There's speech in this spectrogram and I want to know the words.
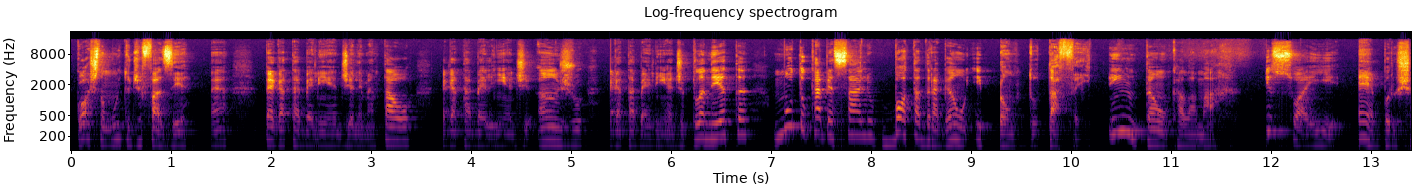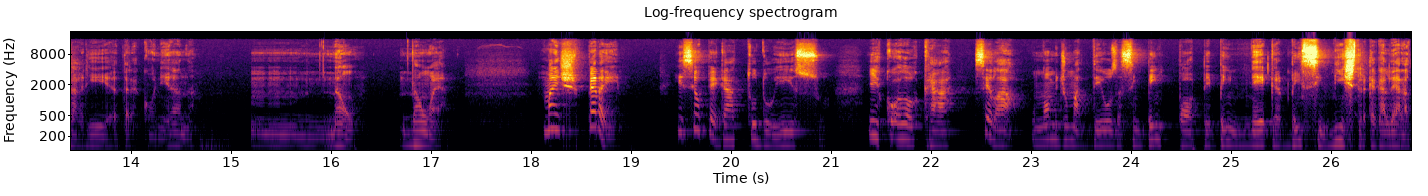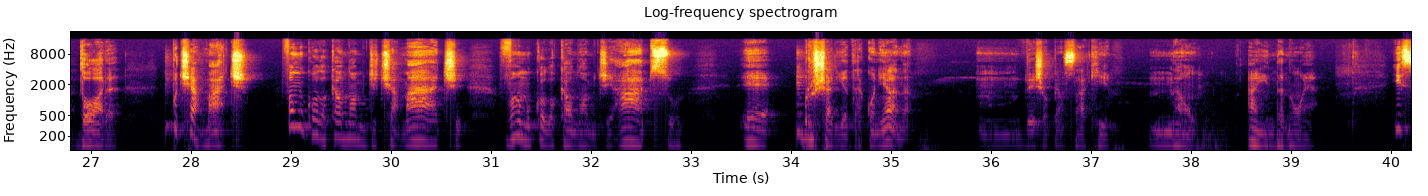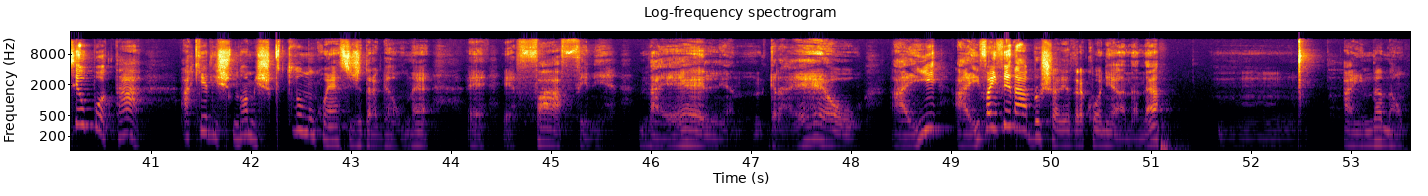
gostam muito de fazer. Né? Pega a tabelinha de elemental, pega a tabelinha de anjo, pega a tabelinha de planeta, muda o cabeçalho, bota dragão e pronto, tá feito. Então, Calamar, isso aí é bruxaria draconiana? Não, não é. Mas peraí, e se eu pegar tudo isso e colocar, sei lá, o nome de uma deusa assim bem pop, bem negra, bem sinistra que a galera adora, tipo Tiamat? Vamos colocar o nome de Tiamat, vamos colocar o nome de Apso. É bruxaria draconiana? Hum, deixa eu pensar aqui. Não, ainda não é. E se eu botar aqueles nomes que todo mundo conhece de dragão, né? É, é Fafnir, Naelian, Grael. Aí, aí vai virar bruxaria draconiana, né? Hum, ainda não.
